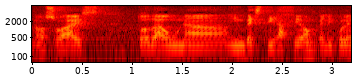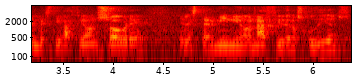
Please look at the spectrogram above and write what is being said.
¿no? Shoah es toda una investigación, película de investigación sobre el exterminio nazi de los judíos.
